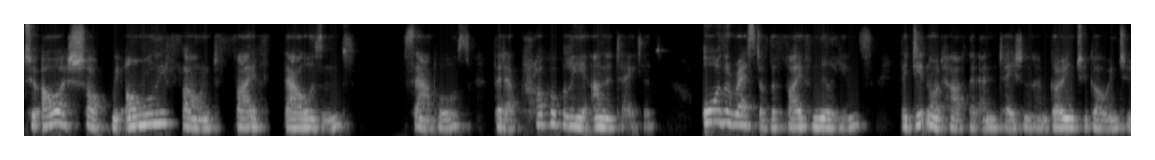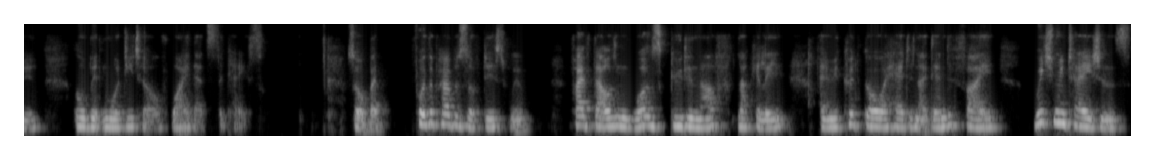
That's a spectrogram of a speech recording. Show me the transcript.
to our shock, we only found 5,000 samples that are probably annotated or the rest of the 5 millions, they did not have that annotation. I'm going to go into a little bit more detail of why that's the case. So, but for the purpose of this, 5,000 was good enough, luckily, and we could go ahead and identify which mutations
